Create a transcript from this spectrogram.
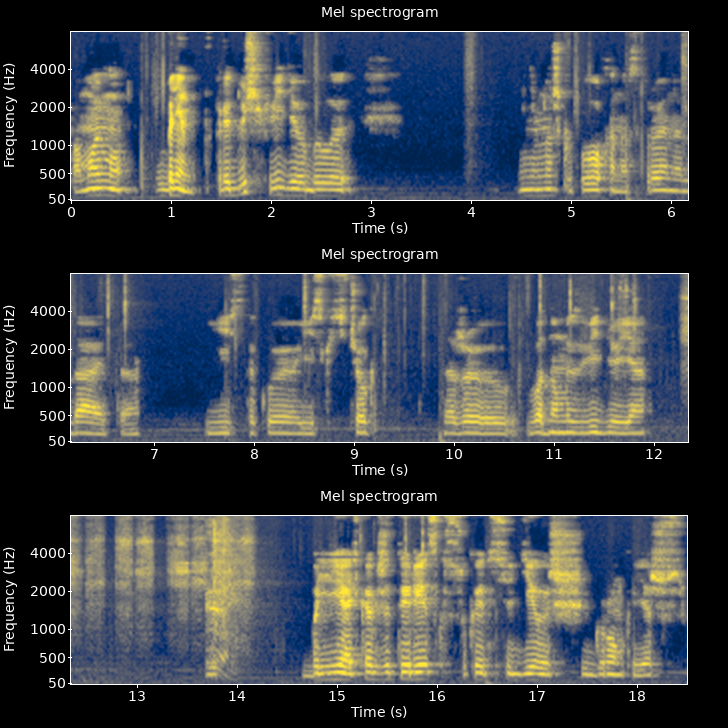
по-моему, блин, в предыдущих видео было немножко плохо настроено, да, это есть такое, есть косячок. Даже в одном из видео я... Блять, как же ты резко, сука, это все делаешь и громко, я ж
